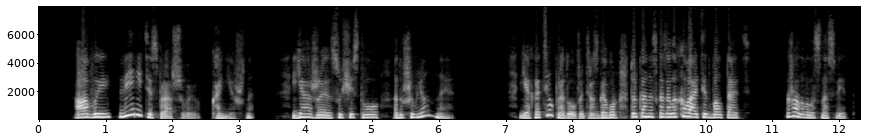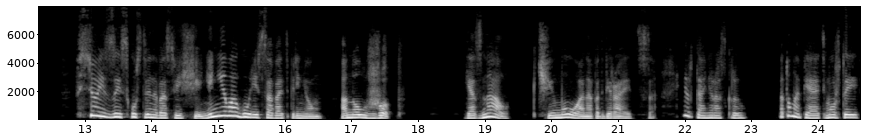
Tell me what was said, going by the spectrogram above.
— А вы верите, спрашиваю? — Конечно. Я же существо одушевленное. Я хотел продолжить разговор, только она сказала «хватит болтать». Жаловалась на свет. Все из-за искусственного освещения. Не могу рисовать при нем. Оно лжет. Я знал, к чему она подбирается, и рта не раскрыл. Потом опять, может, и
